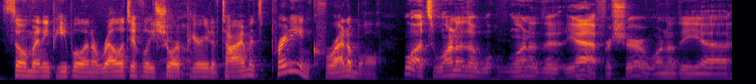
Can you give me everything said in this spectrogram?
so many people in a relatively short period of time. It's pretty incredible. Well, it's one of the one of the yeah for sure one of the uh,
